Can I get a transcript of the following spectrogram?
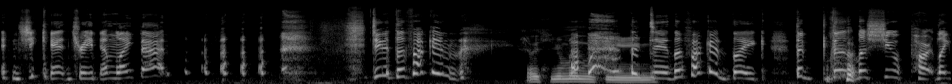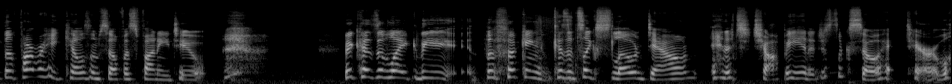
and she can't treat him like that. Dude, the fucking A human being. Dude, the fucking like the the, the shoot part, like the part where he kills himself is funny too. Because of like the the fucking because it's like slowed down and it's choppy and it just looks so terrible.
